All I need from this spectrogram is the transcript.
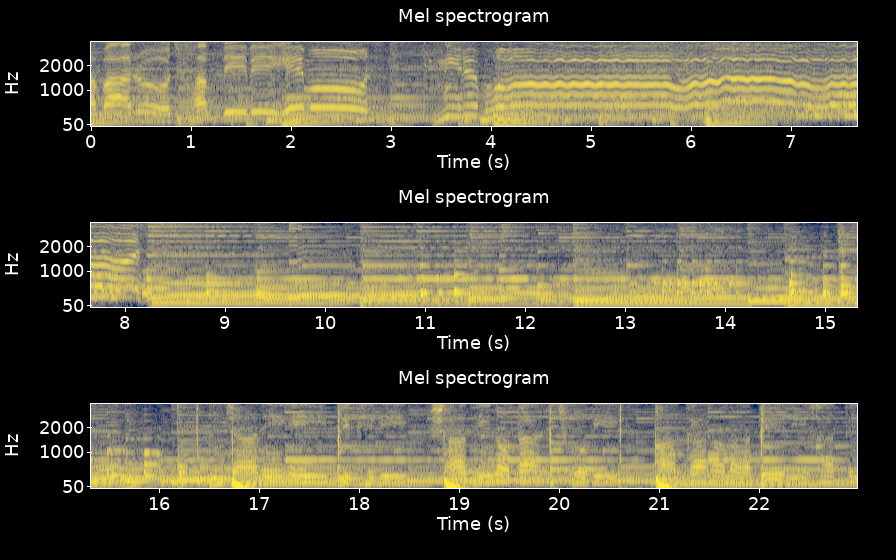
আবারও ঝাঁপ দেবে এমন জানে এই পৃথিবী স্বাধীনতার ছবি আঁকা আমাদেরই হাতে।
